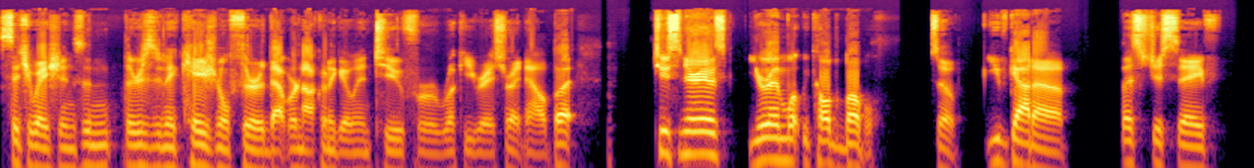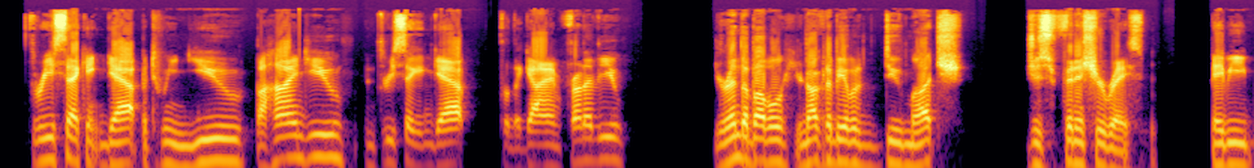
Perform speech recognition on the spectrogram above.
situations, and there's an occasional third that we're not going to go into for a rookie race right now. But two scenarios, you're in what we call the bubble. So you've got a let's just say three second gap between you behind you and three second gap from the guy in front of you. You're in the bubble. You're not going to be able to do much. Just finish your race. Maybe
